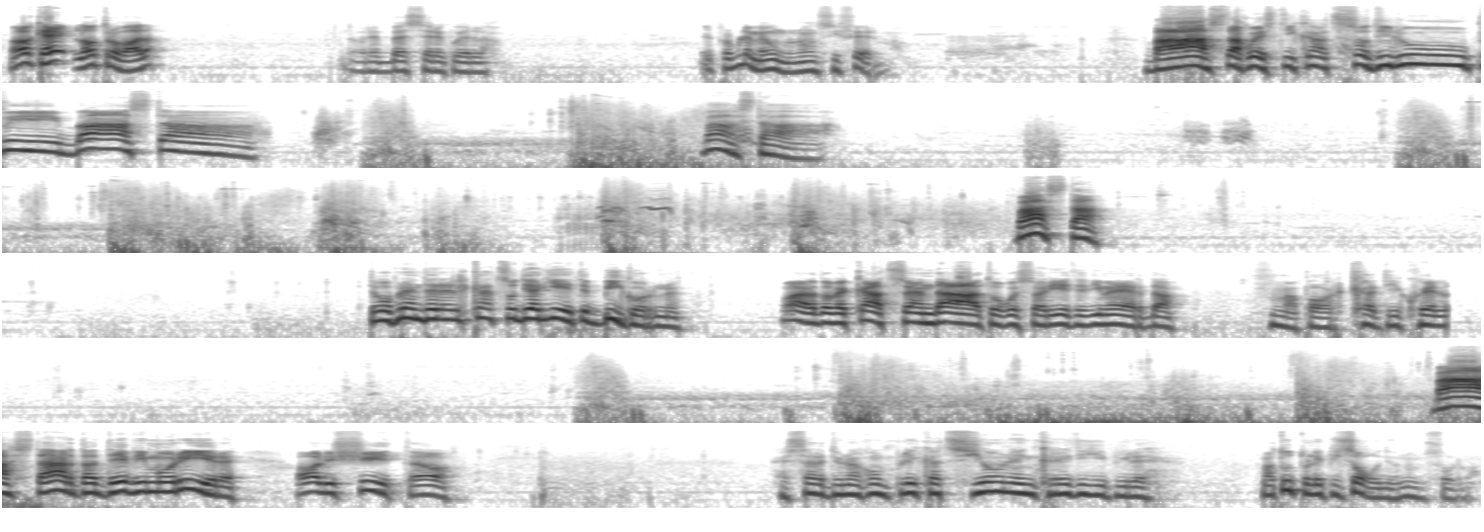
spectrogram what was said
Ok, l'ho trovata. Dovrebbe essere quella. Il problema è uno, non si ferma. Basta questi cazzo di lupi! Basta! Basta! Basta! Devo prendere il cazzo di ariete, Bigorn. Guarda dove cazzo è andato questo ariete di merda. Ma porca di quella... Bastarda, devi morire. Holy shit, oh. È stata di una complicazione incredibile. Ma tutto l'episodio, non solo.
